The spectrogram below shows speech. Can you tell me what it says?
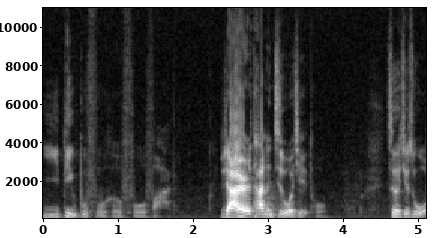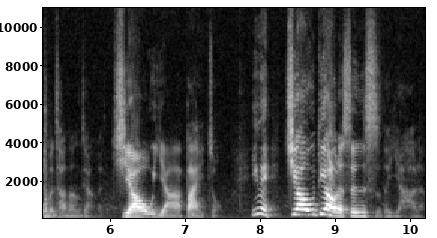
一定不符合佛法的。然而他能自我解脱，这就是我们常常讲的焦牙败种，因为焦掉了生死的牙了，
